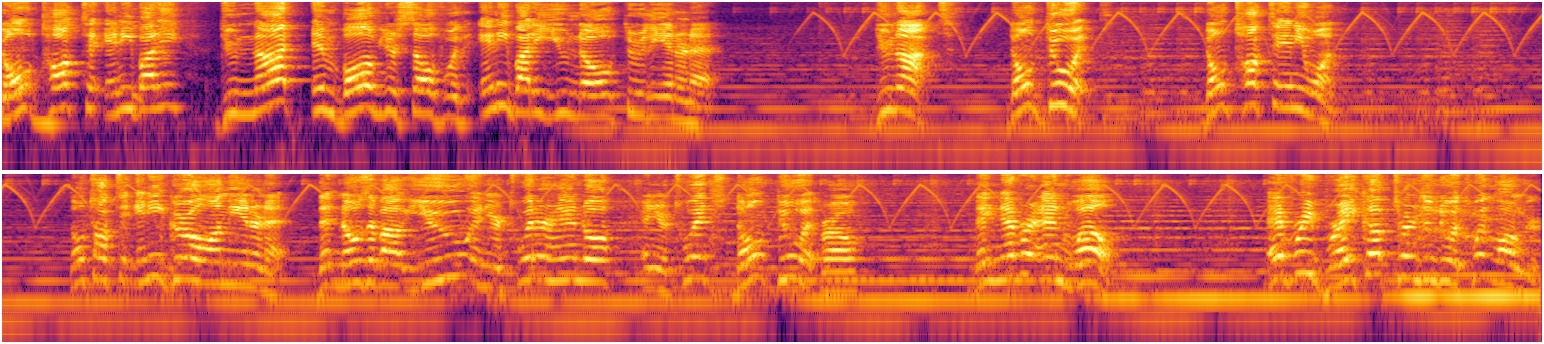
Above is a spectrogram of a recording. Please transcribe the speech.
Don't talk to anybody. Do not involve yourself with anybody you know through the internet. Do not. Don't do it. Don't talk to anyone. Don't talk to any girl on the internet that knows about you and your Twitter handle and your Twitch. Don't do it, bro. They never end well. Every breakup turns into a twit longer.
